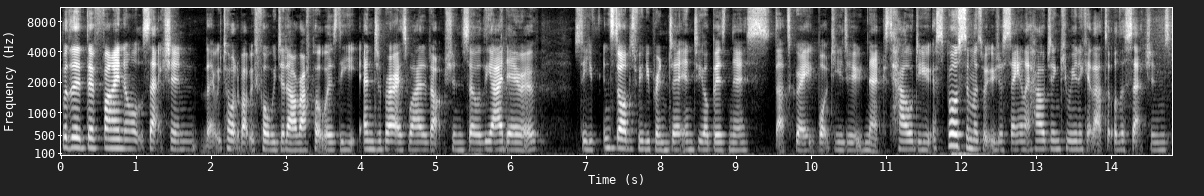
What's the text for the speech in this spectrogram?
but the the final section that we talked about before we did our wrap up was the enterprise wide adoption. So the idea of so you've installed a 3D printer into your business. That's great. What do you do next? How do you? I suppose similar to what you were just saying. Like how do you communicate that to other sections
